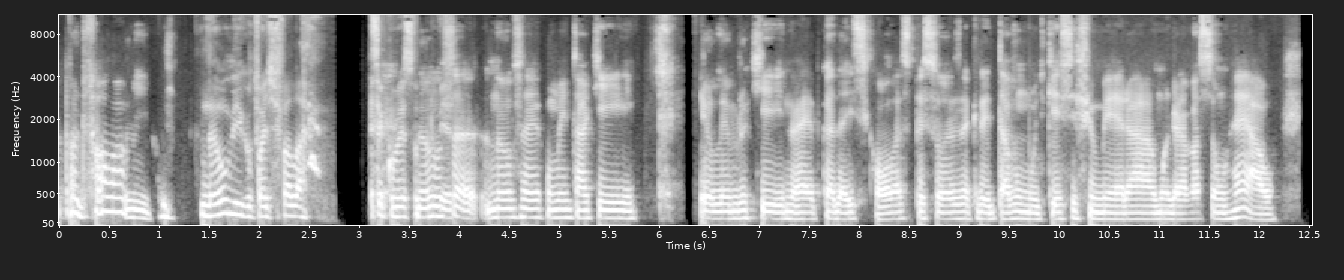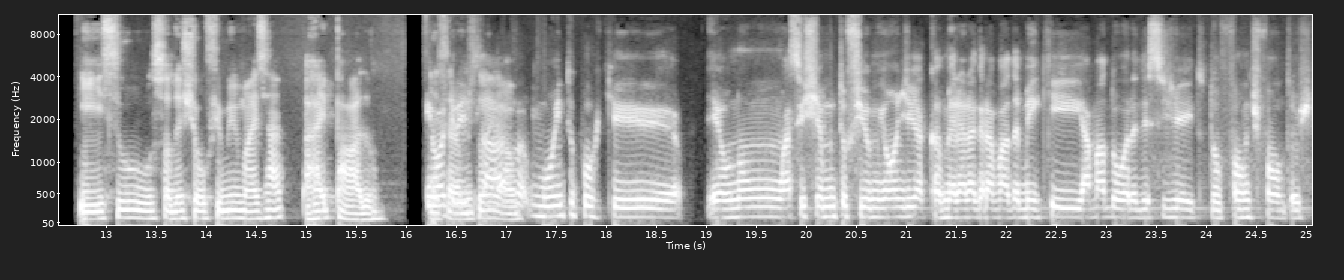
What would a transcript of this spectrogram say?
pode falar, amigo. Não, amigo, pode falar. Você começou não, primeiro. Só, não, só ia comentar que eu lembro que na época da escola as pessoas acreditavam muito que esse filme era uma gravação real. E isso só deixou o filme mais hypado. Eu isso acreditava muito, muito porque eu não assistia muito filme onde a câmera era gravada meio que amadora desse jeito, do Fonte Fontos.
